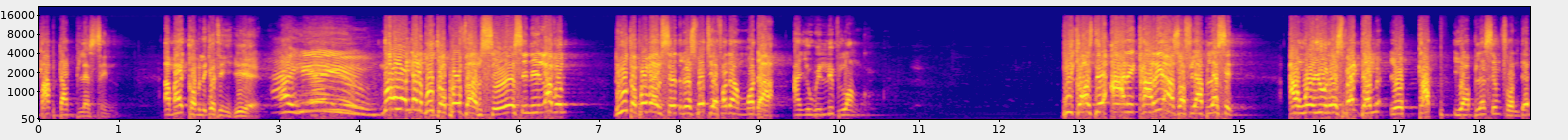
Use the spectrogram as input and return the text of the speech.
tap that blessing. Am i communicating here? I hear you. no wonder the book of Proverbs says in 11, the book of Proverbs says, respect your father and mother and you will live long. Because they are the carriers of your blessing. And when you respect them, you tap your blessing from them.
